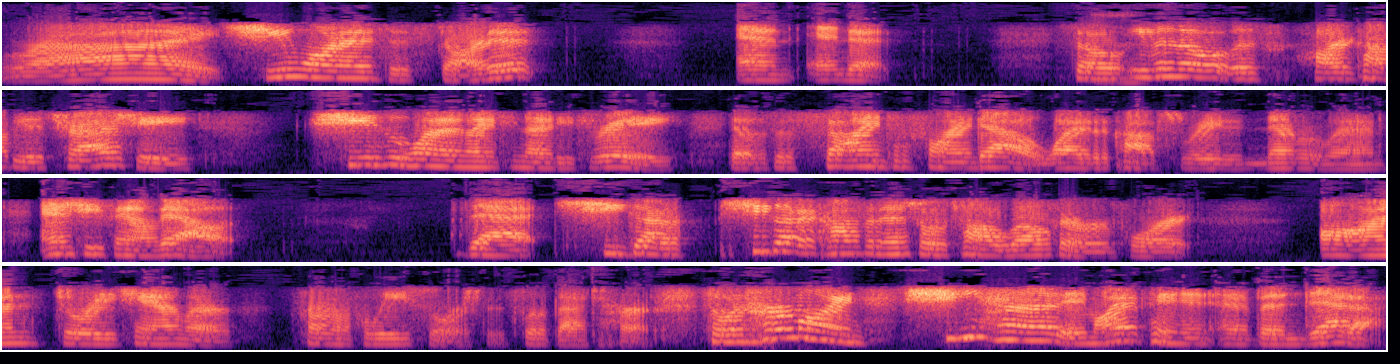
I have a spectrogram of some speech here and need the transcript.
Right. She wanted to start it and end it. So even though it was hard copy is trashy, she's the one in 1993 that was assigned to find out why the cops raided Neverland, and she found out that she got a she got a confidential child welfare report on Jordy Chandler from a police source that slipped out to her. So in her mind, she had, in my opinion, a vendetta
